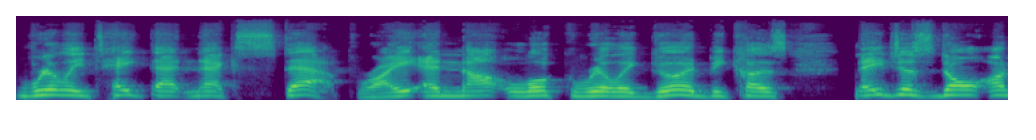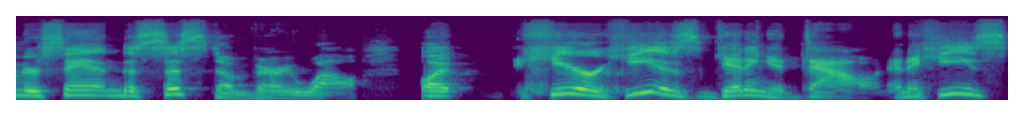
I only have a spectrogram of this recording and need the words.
really take that next step, right? And not look really good because they just don't understand the system very well. But here he is getting it down and he's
